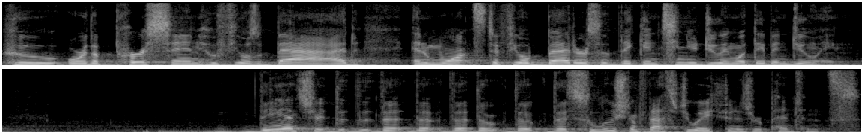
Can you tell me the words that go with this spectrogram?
who or the person who feels bad and wants to feel better so that they continue doing what they've been doing. The answer, the, the, the, the, the, the solution for that situation is repentance.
